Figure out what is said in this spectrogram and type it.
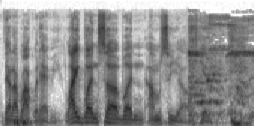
that I rock with heavy. Like button, sub button. I'm gonna see y'all. Let's get it.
